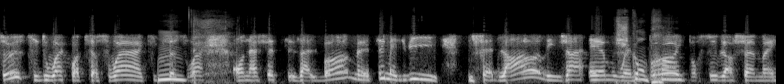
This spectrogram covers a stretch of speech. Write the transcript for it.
sûre qu'il doit quoi que ce soit à qui que ce mm. soit. On achète ses albums, tu sais, mais lui, il fait de l'art, les gens aiment ou je aiment comprends. pas, ils poursuivent leur chemin.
